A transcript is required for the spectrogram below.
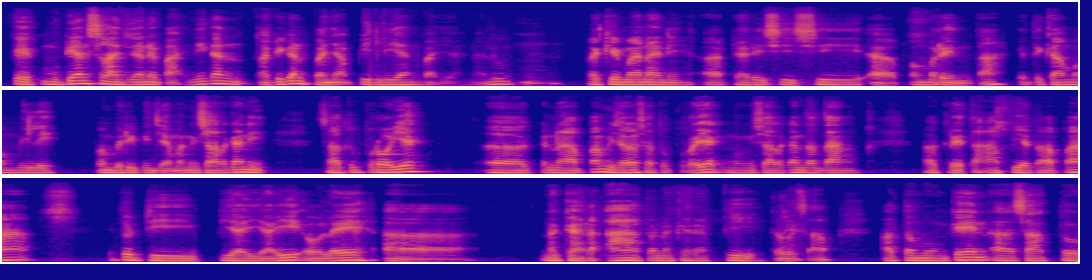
Oke, kemudian selanjutnya Pak, ini kan tadi kan banyak pilihan Pak ya. Lalu Hmm. bagaimana nih eh, dari sisi eh, pemerintah ketika memilih pemberi pinjaman misalkan nih satu proyek eh, kenapa misalnya satu proyek misalkan tentang kereta api atau apa itu dibiayai oleh eh, negara A atau negara B atau, atau mungkin satu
